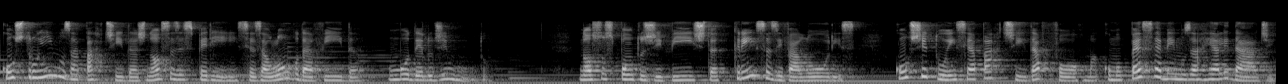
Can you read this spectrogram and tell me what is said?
Construímos a partir das nossas experiências ao longo da vida um modelo de mundo. Nossos pontos de vista, crenças e valores constituem-se a partir da forma como percebemos a realidade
